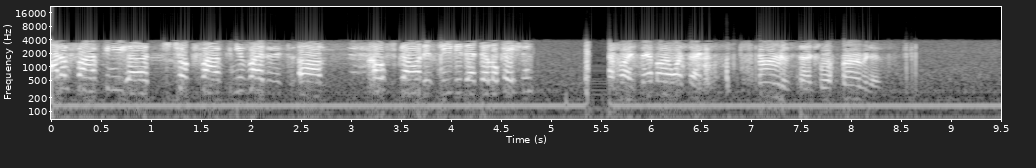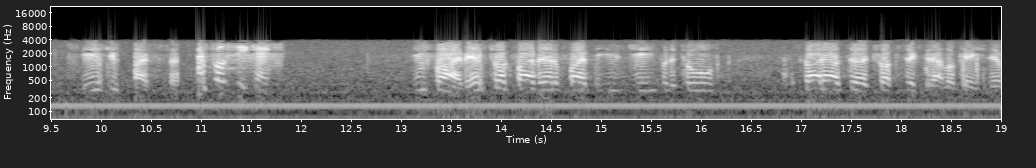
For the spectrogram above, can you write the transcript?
Adam 5, can you, uh, truck 5, can you advise if, uh, Coast Guard is needed at their location? That's right, stand by one second. Affirmative, Central, affirmative. Yes, U5, sir. I proceed, K. U5, ask truck 5 and Adam 5 to use G for the tools. Start out uh, truck 6 to that location. They'll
